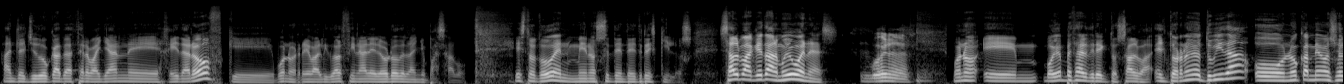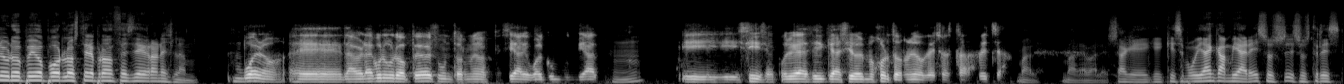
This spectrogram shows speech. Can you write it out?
ante el judoka de Azerbaiyán eh, Heidarov, que bueno, revalidó al final el oro del año pasado. Esto todo en menos 73 kilos. Salva, ¿qué tal? Muy buenas. Buenas. Bueno, em, voy a empezar directo, Salva. ¿El torneo de tu vida o no cambiamos el europeo por los tres bronces de Grand Slam? Bueno, eh, la verdad que un europeo es un torneo especial, igual que un mundial. Y, sí, se podría decir que ha sido el mejor torneo que he hecho hasta la fecha. Vale. Vale, vale. O sea, que, se podían cambiar ¿eh? esos, esos tres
